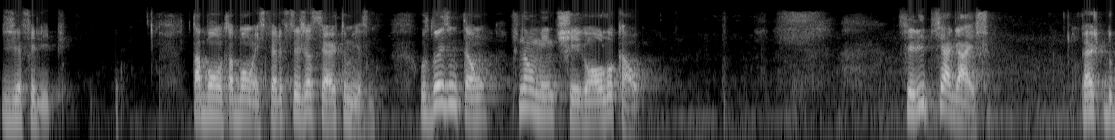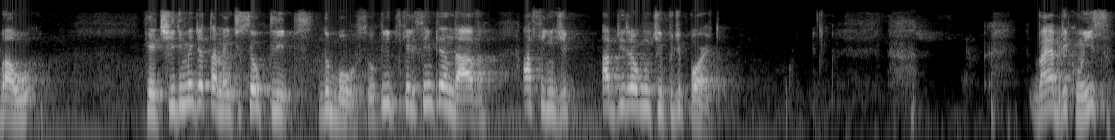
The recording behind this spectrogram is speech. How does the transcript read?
dizia Felipe. Tá bom, tá bom, espero que esteja certo mesmo. Os dois então finalmente chegam ao local. Felipe se agacha perto do baú, retira imediatamente o seu clips do bolso, o clipe que ele sempre andava a fim de abrir algum tipo de porta. Vai abrir com isso?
